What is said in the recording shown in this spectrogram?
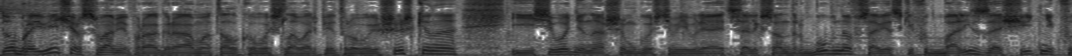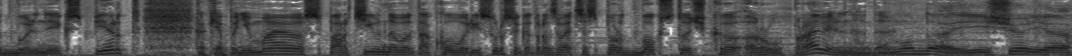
Добрый вечер, с вами программа «Толковый словарь Петрова и Шишкина». И сегодня нашим гостем является Александр Бубнов, советский футболист, защитник, футбольный эксперт, как я понимаю, спортивного такого ресурса, который называется sportbox.ru. Правильно, да? Ну да, и еще я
